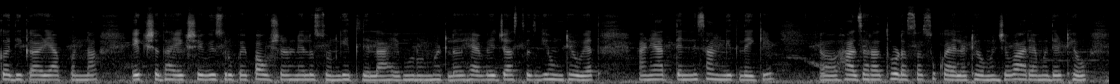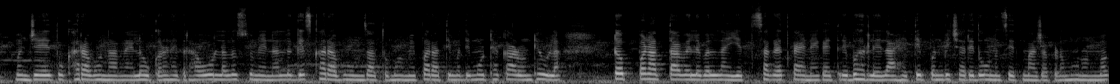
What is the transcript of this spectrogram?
कधी काळी आपण ना एकशे दहा एकशे वीस रुपये पावशरने लसूण घेतलेला आहे म्हणून म्हटलं ह्यावेळी जास्तच घेऊन ठेवूयात. आणि आत्यांनी सांगितलं आहे की हा जरा थोडासा सुकायला ठेव म्हणजे वाऱ्यामध्ये ठेव म्हणजे तो खराब होणार नाही लवकर नाहीतर हा ओला लसूण आहे ना लगेच खराब होऊन जातो. म्हणून मी परातीमध्ये मोठ्या काढून ठेवला. टप पण आत्ता अवेलेबल नाही आहेत सगळ्यात काय नाही काहीतरी भरलेलं आहे. ते पण बिचारे दोनच आहेत माझ्याकडं म्हणून मग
